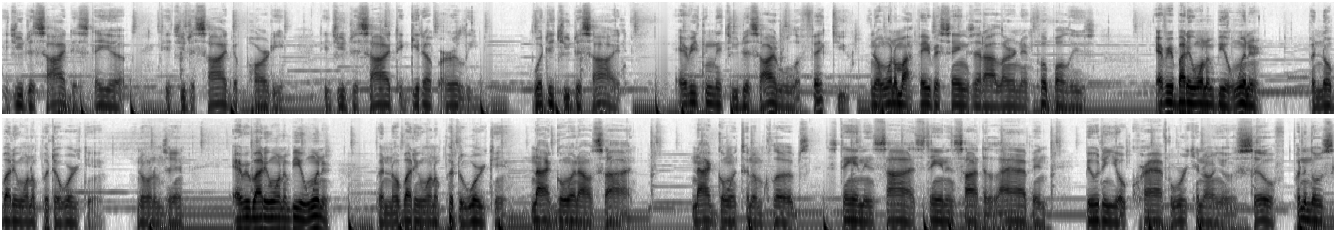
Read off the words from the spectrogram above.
Did you decide to stay up? Did you decide to party? Did you decide to get up early? What did you decide? Everything that you decide will affect you. You know, one of my favorite sayings that I learned in football is everybody want to be a winner, but nobody want to put the work in. You know what I'm saying? Everybody want to be a winner, but nobody want to put the work in. Not going outside, not going to them clubs, staying inside, staying inside the lab and building your craft, working on yourself, putting those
